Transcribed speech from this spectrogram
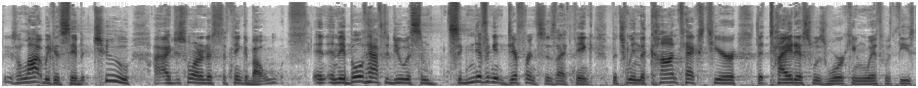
There's a lot we could say, but two I just wanted us to think about. And, and, they both have to do with some significant differences, I think, between the context here that Titus was working with, with these,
